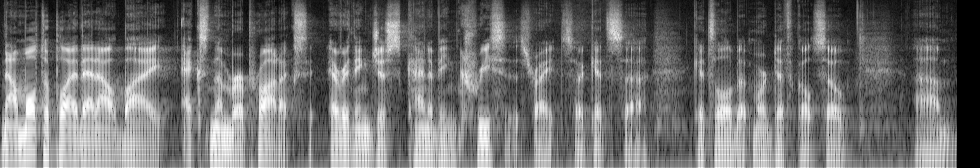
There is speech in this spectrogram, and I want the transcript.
Now multiply that out by X number of products. Everything just kind of increases, right? So it gets uh, gets a little bit more difficult. So um,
